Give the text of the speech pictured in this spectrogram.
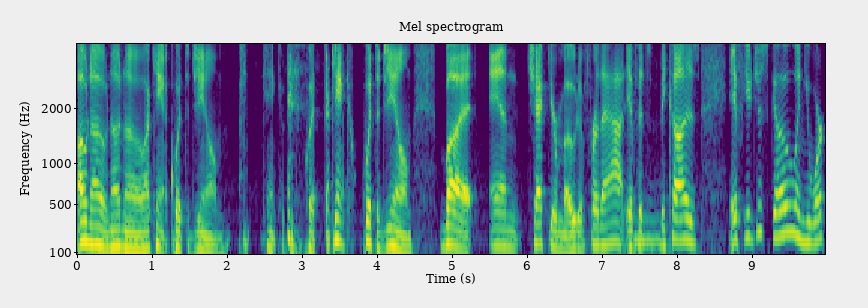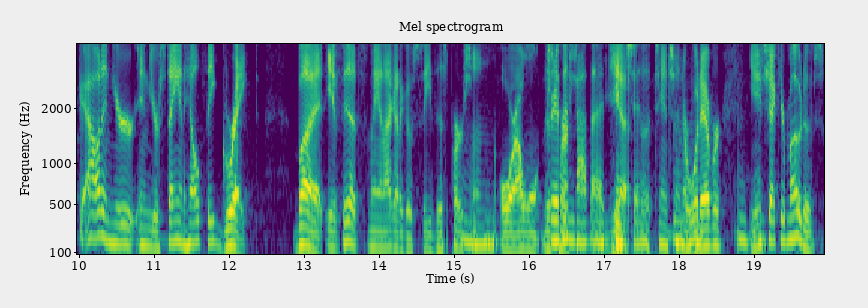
oh no, no, no, I can't quit the gym. I can't quit, quit. I can't quit the gym. But and check your motive for that. If it's because if you just go and you work out and you're and you're staying healthy, great. But if it's man, I got to go see this person, mm-hmm. or I want this Driven person, by the yeah, attention. the attention, or mm-hmm. whatever, you need mm-hmm. to check your motives.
